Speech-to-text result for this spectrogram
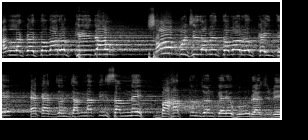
আল্লাহ কয় তবারক খেয়ে যাও সব বুঝে যাবে তবারক খাইতে এক একজন জান্নাতির সামনে বাহাত্তর জন করে হুর আসবে।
